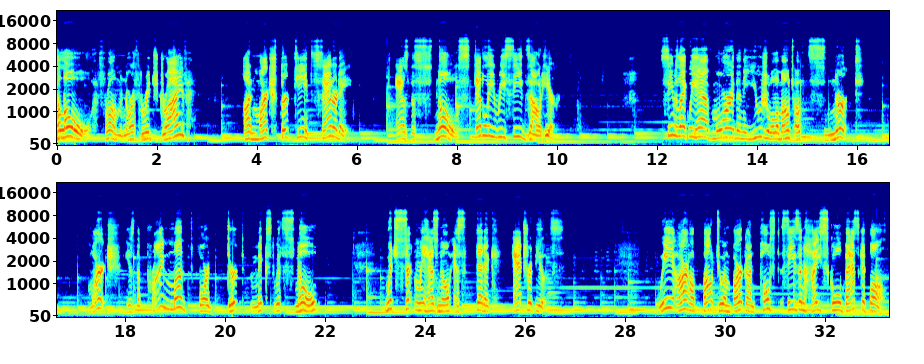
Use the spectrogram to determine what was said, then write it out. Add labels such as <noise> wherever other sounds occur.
Hello from Northridge Drive on March 13th, Saturday, as the snow steadily recedes out here. Seems like we have more than the usual amount of snirt. March is the prime month for dirt mixed with snow, which certainly has no aesthetic attributes. We are about to embark on postseason high school basketball.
